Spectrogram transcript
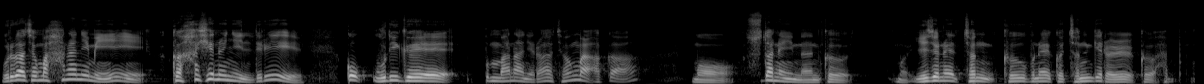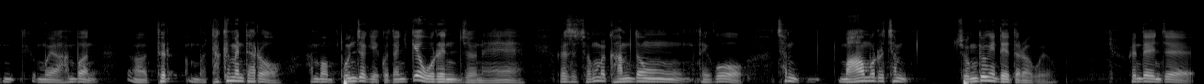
우리가 정말 하나님이 그 하시는 일들이 꼭 우리 교회뿐만 아니라 정말 아까 뭐 수단에 있는 그 뭐 예전에 전 그분의 그 전기를 그 한- 그 뭐야 한번 어, 들, 뭐 다큐멘터로 한번 본 적이 있거든요. 꽤 오랜 전에. 그래서 정말 감동되고 참 마음으로 참 존경이 되더라고요. 근데 이제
